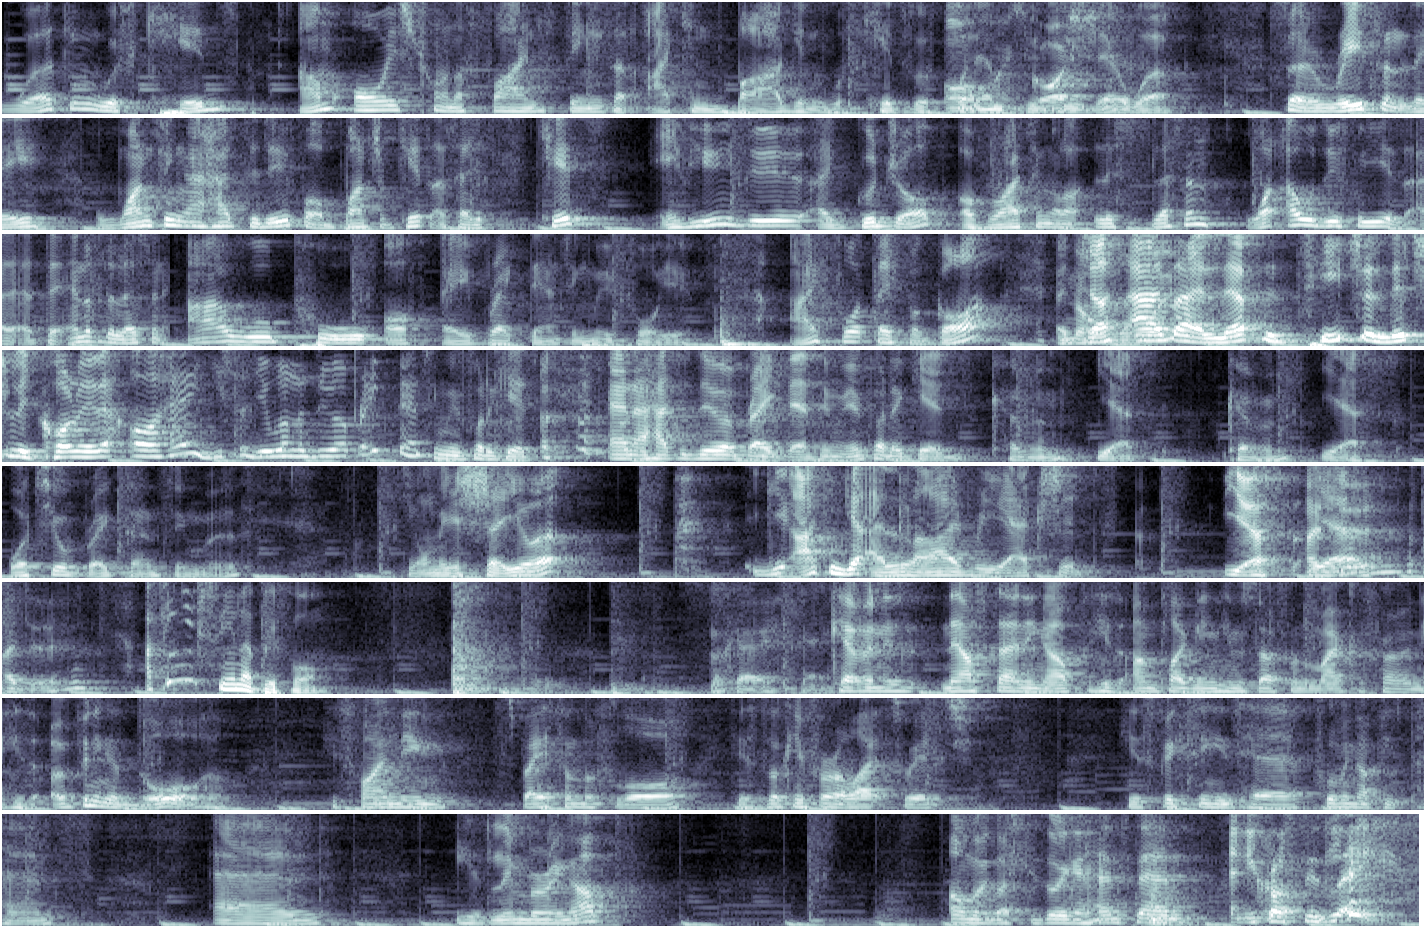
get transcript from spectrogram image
Working with kids, I'm always trying to find things that I can bargain with kids with for Oh them to gosh, do their yes. work. So recently, one thing I had to do for a bunch of kids, I said, kids, if you do a good job of writing a lot this lesson, what I will do for you is at the end of the lesson, I will pull off a breakdancing move for you. I thought they forgot. And No just as. I left, the teacher literally called me back, oh, hey, you said you want to do a breakdancing move for the kids. and I had to do a breakdancing move for the kids. Kevin, Yes, Kevin, yes. what's your breakdancing move? You want me to show you it? I can get a live reaction. Yes, I Yeah? do. I do. I think you've seen it before. Okay. Okay. Kevin is now standing up. He's unplugging himself from the microphone. He's opening a door. He's finding space on the floor. He's looking for a light switch. He's fixing his hair, pulling up his pants, and he's limbering up. Oh my gosh, he's doing a handstand and he crossed his legs.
